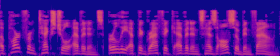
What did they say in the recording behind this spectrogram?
Apart from textual evidence, early epigraphic evidence has also been found.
